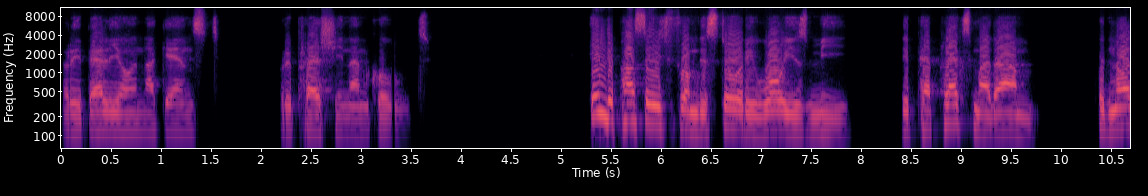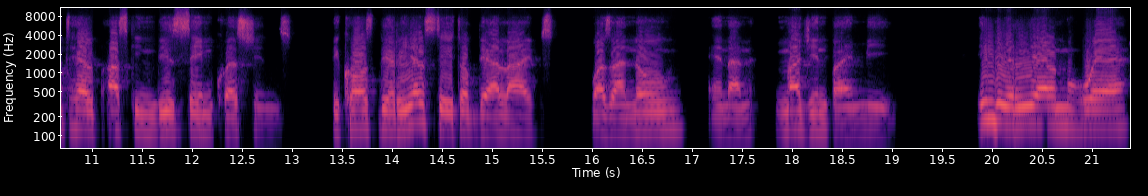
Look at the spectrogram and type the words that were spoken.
rebellion against repression, unquote. In the passage from the story, Woe is Me, the perplexed madame could not help asking these same questions because the real state of their lives was unknown and unimagined by me. In the realm where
